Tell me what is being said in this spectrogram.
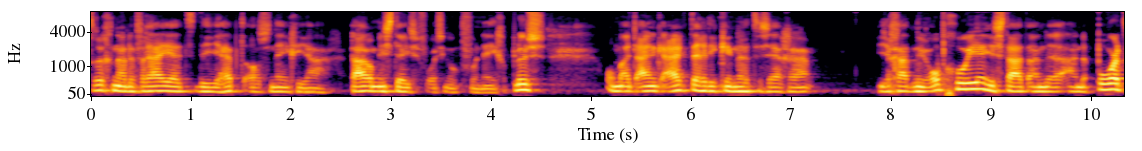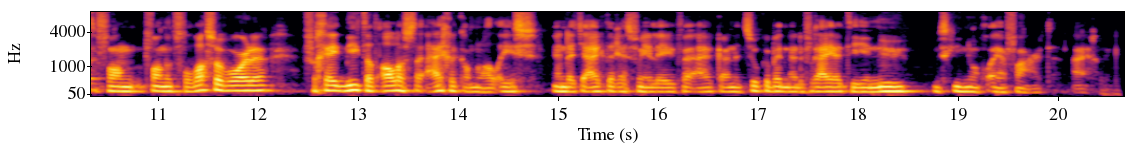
terug naar de vrijheid die je hebt als negenjarige. Daarom is deze voorstelling ook voor 9 plus. Om uiteindelijk eigenlijk tegen die kinderen te zeggen: je gaat nu opgroeien, je staat aan de, aan de poort van, van het volwassen worden. Vergeet niet dat alles er eigenlijk allemaal al is. En dat je eigenlijk de rest van je leven eigenlijk aan het zoeken bent naar de vrijheid die je nu misschien nog ervaart. Eigenlijk.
